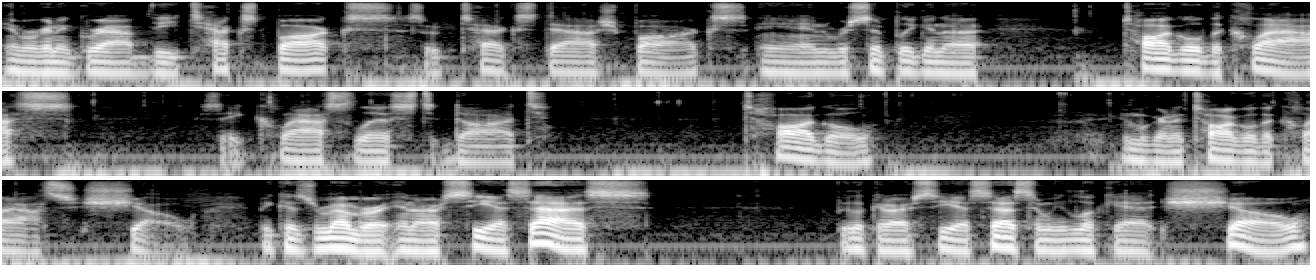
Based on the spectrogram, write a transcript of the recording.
and we're going to grab the text box, so text dash box, and we're simply going to toggle the class, say class list dot toggle, and we're going to toggle the class show. Because remember, in our CSS, if we look at our CSS and we look at show,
